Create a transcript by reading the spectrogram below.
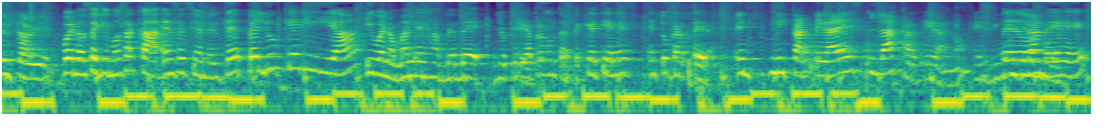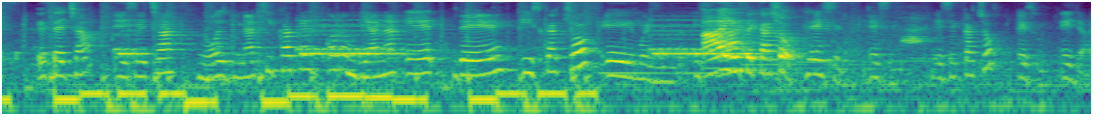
Está bien. Bueno, seguimos acá en sesiones de peluquería. Y bueno, Maleja, bebé, yo quería preguntarte, ¿qué tienes en tu cartera? En- mi cartera es la cartera, ¿no? Es muy ¿De grande. dónde es? ¿Es hecha? Es hecha, no, es de una chica que es colombiana eh, de Iscachó. Eh, bueno, Ay, Isca- ese cacho. Ese, ese, ese cacho, eso, ella.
